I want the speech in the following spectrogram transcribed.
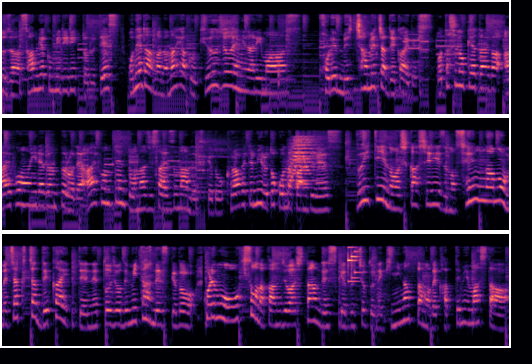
ーザー 300ml です。お値段が790円になります。これめちゃめちゃでかいです。私の携帯が iPhone11 Pro で iPhone X と同じサイズなんですけど比べてみるとこんな感じです。VT のシカシリーズの線がもうめちゃくちゃでかいってネット上で見たんですけどこれも大きそうな感じはしたんですけどちょっとね気になったので買ってみました。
